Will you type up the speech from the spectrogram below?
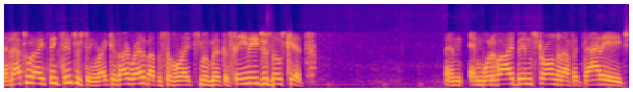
And that's what I think's interesting, right? Because I read about the civil rights movement at the same age as those kids. And and would have I been strong enough at that age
